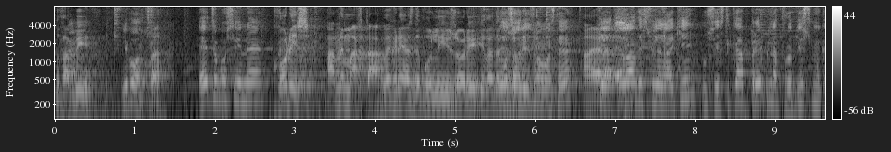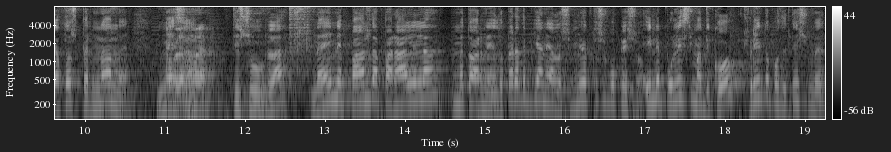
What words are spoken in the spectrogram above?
που θα μπει; Λοιπόν, Ναι. Έτσι όπως είναι, Χωρίς ανέμαχτα. Δεν χρειάζεται πολύ ζόρι. Είδατε Δεν πόσο. ζοριζόμαστε. Αέρας. Και έλα να δεις φιλελάκι, ουσιαστικά πρέπει να φροντίσουμε καθώς περνάμε μέσα βλέπουμε. τη σούβλα να είναι πάντα παράλληλα με το αρνί. Εδώ πέρα δεν πιάνει άλλο σημείο εκτός από πίσω. Είναι πολύ σημαντικό πριν τοποθετήσουμε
